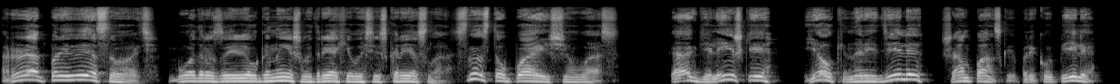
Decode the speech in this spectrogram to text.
«Рад приветствовать», — бодро заявил Гныш, вытряхиваясь из кресла. «С наступающим вас!» Как делишки? Елки нарядили? Шампанское прикупили?»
